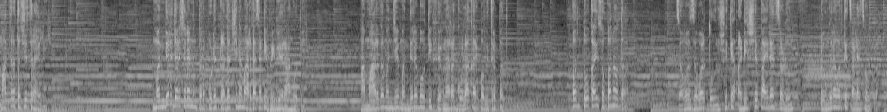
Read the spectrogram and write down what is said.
मात्र तशीच राहिली. मंदिर दर्शनानंतर पुढे प्रदक्षिणा मार्गासाठी वेगळी रांग होती. हा मार्ग म्हणजे मंदिराभोवती फिरणारा गोलाकार पवित्र पथ. पण तो काही सोपा नव्हता. जवळजवळ दोनशे ते अडीचशे पायऱ्या चढून डोंगरावरती चढायचं होतं.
